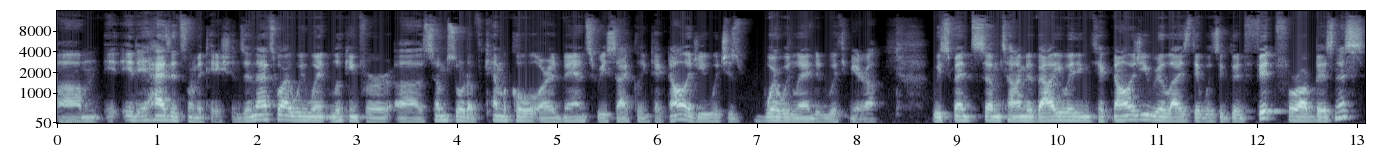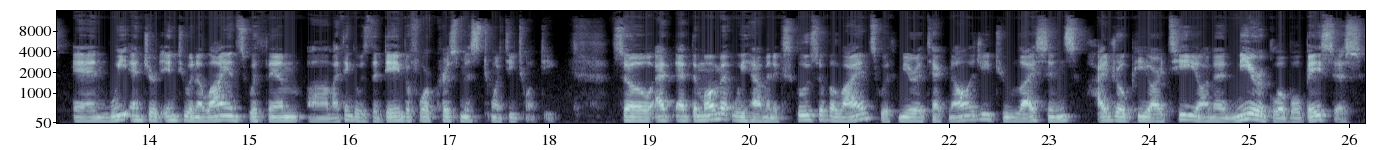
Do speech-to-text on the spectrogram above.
um, it, it, has its limitations. And that's why we went looking for uh, some sort of chemical or advanced recycling technology, which is where we landed with Mura. We spent some time evaluating the technology, realized it was a good fit for our business, and we entered into an alliance with them. Um, I think it was the day before Christmas 2020. So at, at the moment, we have an exclusive alliance with Mura Technology to license Hydro PRT on a near global basis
